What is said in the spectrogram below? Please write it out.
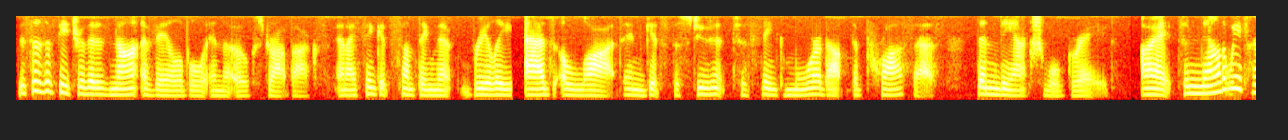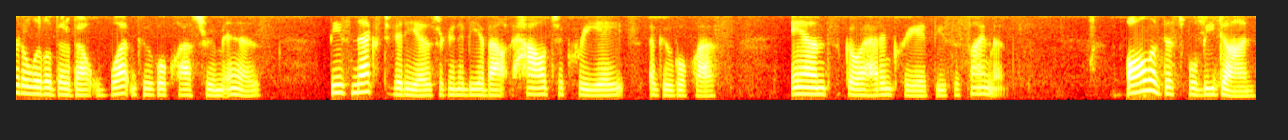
This is a feature that is not available in the OAKS Dropbox, and I think it's something that really adds a lot and gets the student to think more about the process than the actual grade. All right, so now that we've heard a little bit about what Google Classroom is, these next videos are going to be about how to create a Google Class and go ahead and create these assignments. All of this will be done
